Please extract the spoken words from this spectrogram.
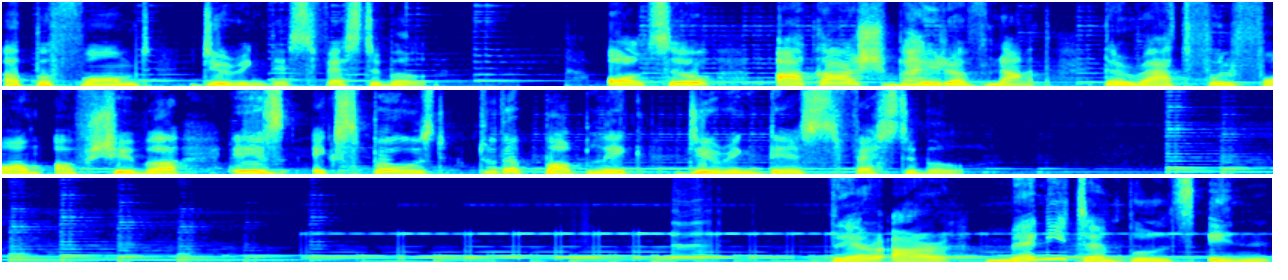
are performed during this festival. Also, Akash Bhairavnath, the wrathful form of Shiva, is exposed to the public during this festival. There are many temples in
